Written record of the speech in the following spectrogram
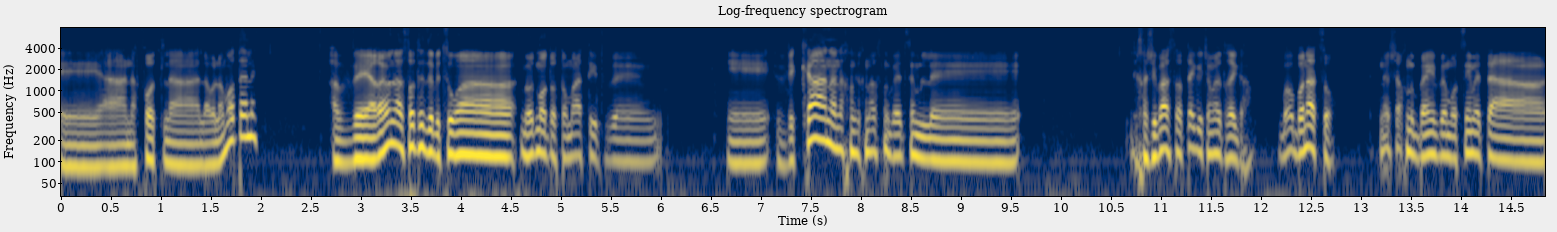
אה, הנפוץ לעולמות האלה. והרעיון לעשות את זה בצורה מאוד מאוד אוטומטית, ו, אה, וכאן אנחנו נכנסנו בעצם ל, לחשיבה אסטרטגית שאומרת, רגע, בוא, בוא נעצור. לפני שאנחנו באים ומוצאים את ה...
